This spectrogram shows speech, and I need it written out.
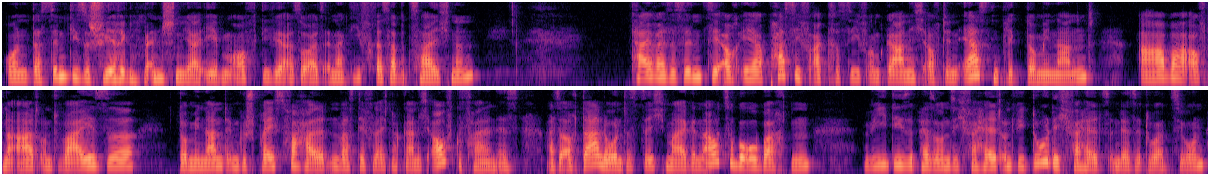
Und das sind diese schwierigen Menschen ja eben oft, die wir also als Energiefresser bezeichnen. Teilweise sind sie auch eher passiv-aggressiv und gar nicht auf den ersten Blick dominant, aber auf eine Art und Weise dominant im Gesprächsverhalten, was dir vielleicht noch gar nicht aufgefallen ist. Also auch da lohnt es sich mal genau zu beobachten, wie diese Person sich verhält und wie du dich verhältst in der Situation,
